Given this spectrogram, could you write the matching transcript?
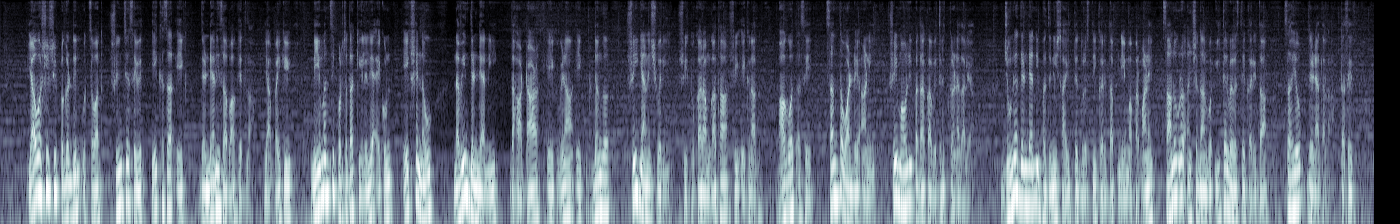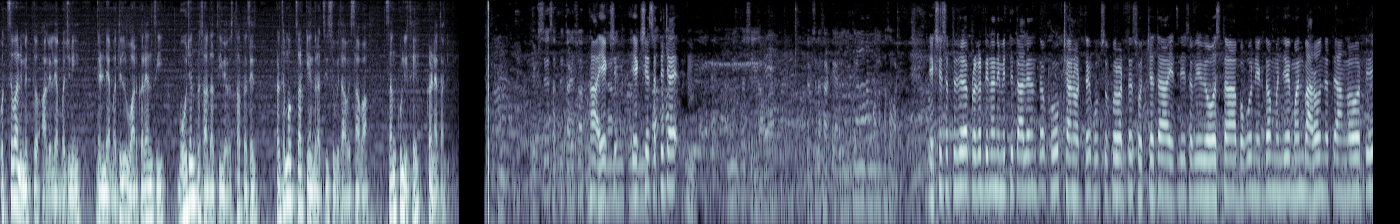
यावर्षी श्री प्रगट दिन उत्सवात श्रींचे सेवेत एक हजार एक दिंड्यांनी सहभाग घेतला. यापैकी नियमांची पूर्तता केलेल्या एकूण एकशे नऊ नवीन दिंड्यांनी दहा टाळ एक विणा एक मृदंग श्री ज्ञानेश्वरी श्री तुकाराम गाथा श्री एकनाथ भागवत असे संत वाड्ये आणि श्री माऊली पताका वितरित करण्यात आल्या. जुन्या दिंड्यांनी भजनी साहित्य दुरुस्ती करिता नियमाप्रमाणे सानुग्रह अंशदान व इतर व्यवस्थेकरिता सहयोग देण्यात आला. तसेच उत्सवानिमित्त आलेल्या भजनी दिंड्यामधील वारकऱ्यांची भोजन प्रसादाची व्यवस्था तसेच प्रथमोपचार केंद्राची सुविधा विसावा संकुल इथे करण्यात आली. एकशे सत्तेचाळीसवा हा एकशे एकशे सत्तेचाळीस तुम्ही इथं शेगावला दर्शनासाठी आले इथे तुम्हाला कसं वाटतं? एकशे सत्तेच्या प्रगट दिनानिमित्त इथं आल्यानंतर खूप छान वाटतं खूप सुपर वाटतं स्वच्छता इथली सगळी व्यवस्था बघून एकदम म्हणजे मन भारावून जातं अंगावरती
